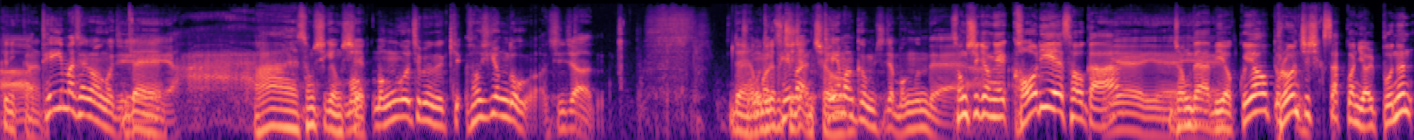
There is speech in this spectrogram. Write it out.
그러니까. 테이만 생각한 거지. 네. 아, 아, 성시경 씨. 먹, 먹는 거 치면 기- 성시경도 진짜 네, 어디가 스치지 테이만, 않죠. 테이만큼 진짜 먹는데. 성시경의 거리에서가 예, 예, 정답이었고요. 브런치 식사권 10분은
